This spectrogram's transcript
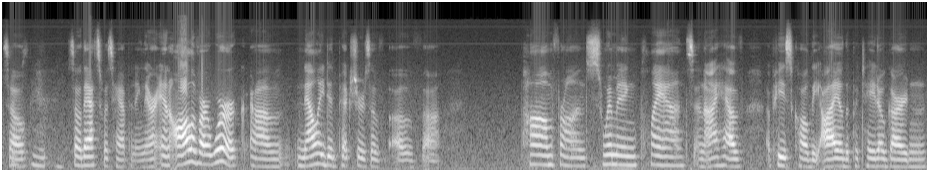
So, Absolutely. so that's what's happening there. And all of our work, um, Nellie did pictures of, of uh, palm fronds, swimming plants, and I have a piece called The Eye of the Potato Garden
